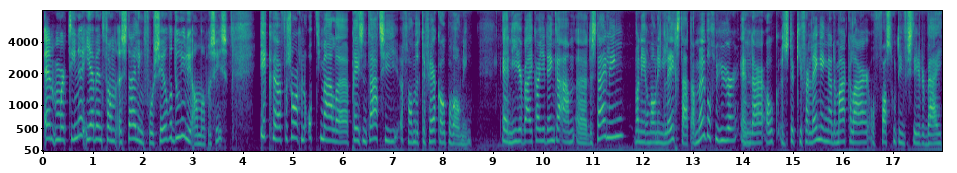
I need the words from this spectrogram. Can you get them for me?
En Martine, jij bent van Styling for Sale. Wat doen jullie allemaal precies? Ik uh, verzorg een optimale presentatie van de te verkopen woning. En hierbij kan je denken aan uh, de styling, wanneer een woning leeg staat, aan meubelverhuur. En daar ook een stukje verlenging naar de makelaar of vastgoedinvesteerder bij.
